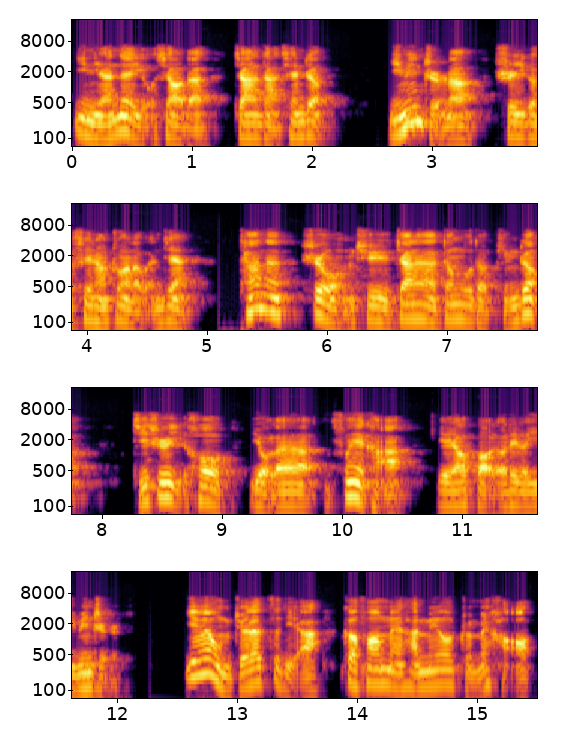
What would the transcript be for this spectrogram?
一年内有效的加拿大签证。移民纸呢是一个非常重要的文件。它呢是我们去加拿大登陆的凭证。即使以后有了枫叶卡，也要保留这个移民纸，因为我们觉得自己啊各方面还没有准备好，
